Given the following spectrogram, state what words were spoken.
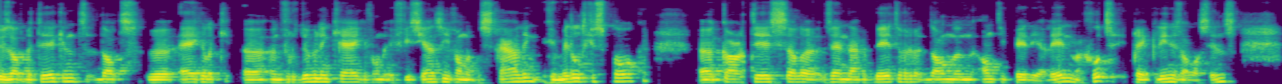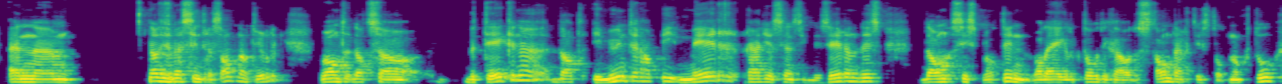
Dus dat betekent dat we eigenlijk een verdubbeling krijgen van de efficiëntie van de bestraling, gemiddeld gesproken. Uh, CAR-T-cellen zijn daar beter dan een anti-PD-L1, maar goed, preklinisch alleszins. En um, dat is best interessant natuurlijk, want dat zou betekenen dat immuuntherapie meer radiosensibiliserend is dan cisplatin, wat eigenlijk toch de gouden standaard is tot nog toe.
